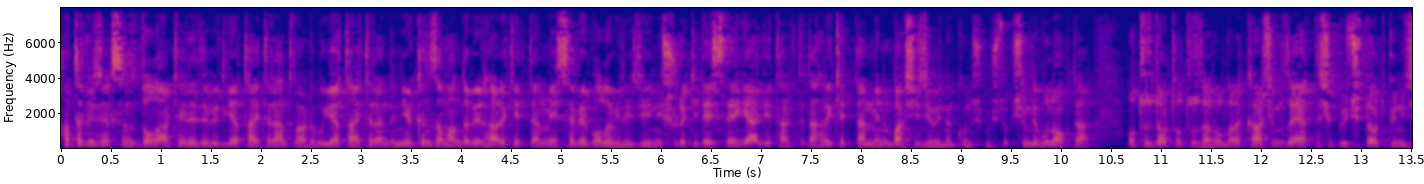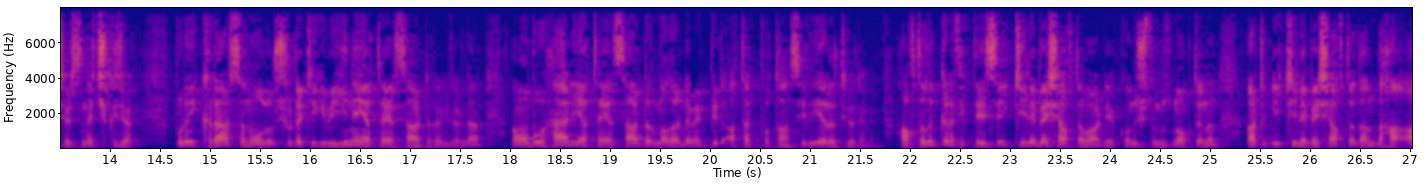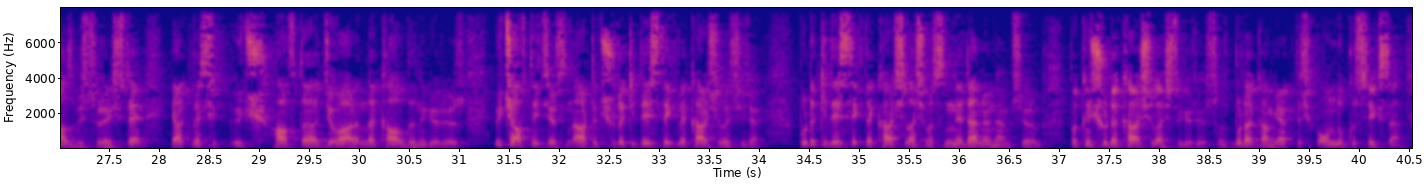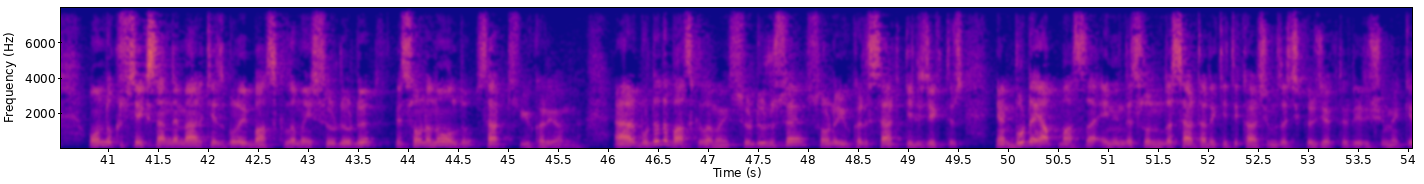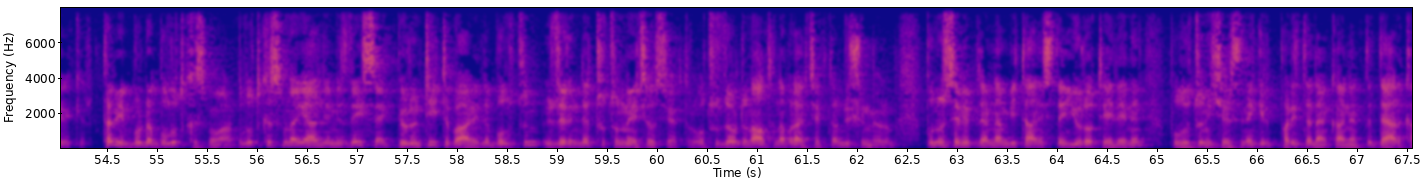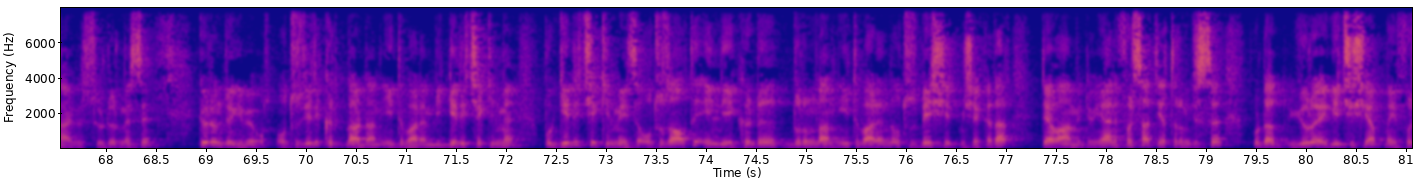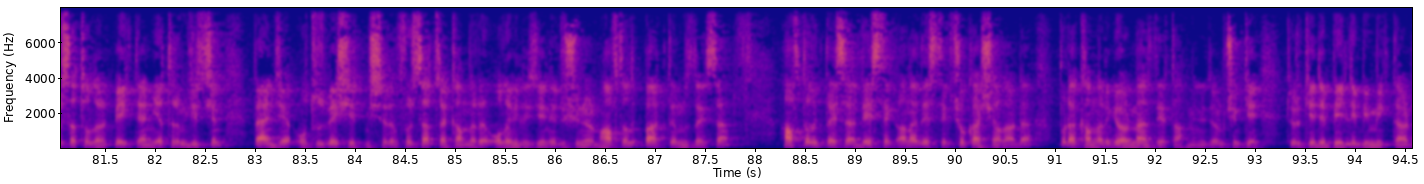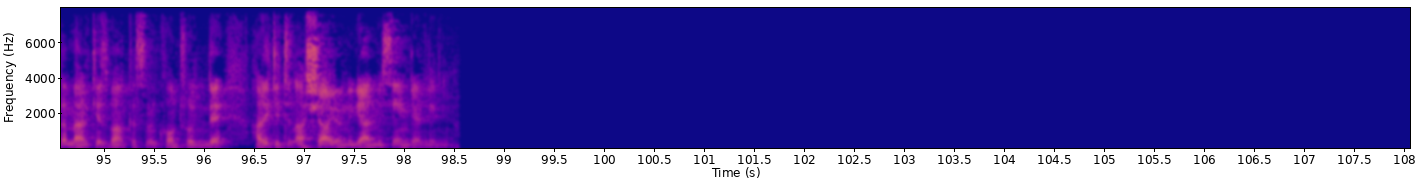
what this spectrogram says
Hatırlayacaksınız dolar TL'de bir yatay trend vardı. Bu yatay trendin yakın zamanda bir hareketlenmeye sebep olabileceğini, şuradaki desteğe geldiği takdirde hareketlenmenin başlayacağını konuşmuştuk. Şimdi bu nokta 34-30'lar olarak karşımıza yaklaşık 3-4 gün içerisinde çıkacak. Burayı kırarsa ne olur? Şuradaki gibi yine yataya sardırabilirler. Ama bu her yataya sardırmaları demek bir atak potansiyeli yaratıyor demek. Haftalık grafikte ise 2 ile 5 hafta var diye konuştuğumuz noktanın artık 2 ile 5 haftadan daha az bir süreçte yaklaşık 3 hafta civarında kaldığını görüyoruz. 3 hafta içerisinde artık şuradaki destekle karşılaşacak. Buradaki destekle karşılaşmasını neden önemsiyorum? Bakın şurada karşılaştı görüyorsunuz. Bu rakam yaklaşık 19.80. 19.80'de merkez burayı baskılamayı sürdürdü ve sonra ne oldu? Sert yukarı yönlü. Eğer burada da baskılamayı sürdürürse sonra yukarı sert gelecektir. Yani burada yapmazsa eninde sonunda sert hareketi karşımıza çıkaracaktır diye düşünmek gerekir. Tabii burada bulut kısmı var. Bulut kısmına geldiğimizde ise görüntü itibariyle bulutun üzerinde tutunmaya çalışacaktır. 34'ün altına bırakacaklarını düşünmüyorum. Bunun sebeplerinden bir tanesi de Euro TL'nin bulutun içerisine girip pariteden kaynaklı değer kaybı sürdürmesi. Görüldüğü gibi 37.40'lardan itibaren bir geri çekilme. Bu geri çekilme ise 36.50'yi kırdığı durumdan itibaren de 35.70'e kadar devam ediyor. Yani fırsat yatırımcısı burada Euro'ya geçiş yapmayı fırsat olarak bekleyen yatırımcı için bence 35.70'lerin fırsat rakamları olabileceğini düşünüyorum. Haftalık baktığımızda ise Haftalıkta ise destek, ana destek çok aşağılarda bu rakamları görmez diye tahmin ediyorum. Çünkü Türkiye'de belli bir miktarda Merkez Bankası'nın kontrolünde hareketin aşağı yönlü gelmesi engelleniyor.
